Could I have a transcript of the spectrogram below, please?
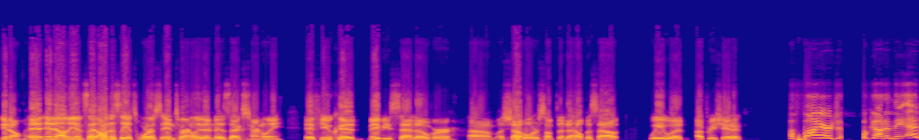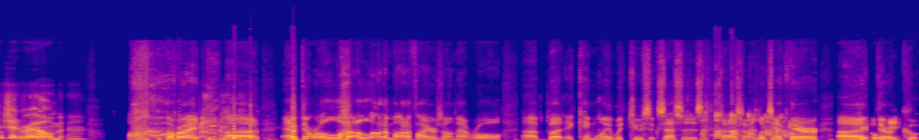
you know, and, and on the inside, honestly, it's worse internally than it is externally. If you could maybe send over um, a shuttle or something to help us out, we would appreciate it. A fire just broke out in the engine room. All right. Uh, and there were a, lo- a lot of modifiers on that roll, uh, but it came away with two successes. Uh, so it looks like Oh, they're uh, pretty they're lucky. co-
